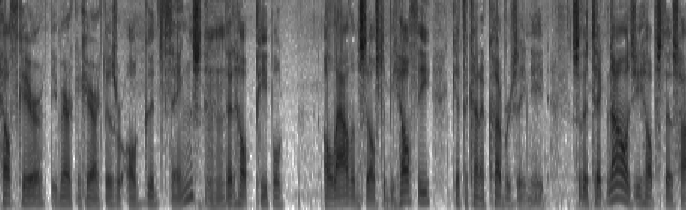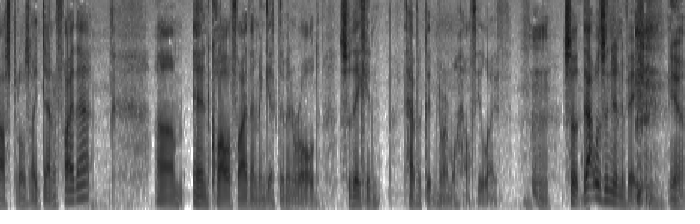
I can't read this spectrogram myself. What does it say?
healthcare, the American Care Act, those are all good things that help people allow themselves to be healthy, get the kind of coverage they need. So the technology helps those hospitals identify that um, and qualify them and get them enrolled so they can have a good, normal, healthy life. So that was an innovation. Yeah.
